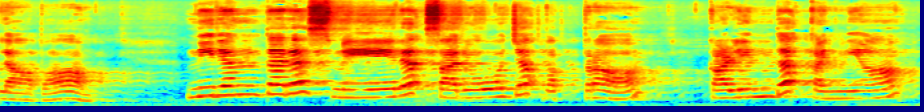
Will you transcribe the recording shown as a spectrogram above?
ലാപാം. നിരന്തര സ്മേര സരോജ വക്ത്രാം. കളിന്ദ കന്യാം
